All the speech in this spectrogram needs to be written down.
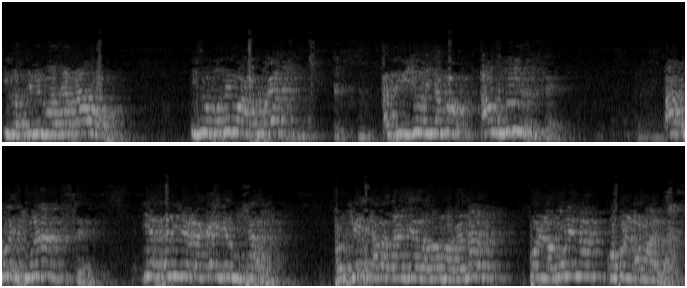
y los tenemos agarrados y no podemos arrojar. Así que yo lo llamo a unirse, a cuestionarse y a salir a la calle a luchar. Porque esta batalla la vamos a ganar por la buena o por la mala.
